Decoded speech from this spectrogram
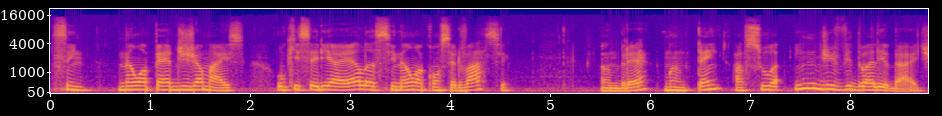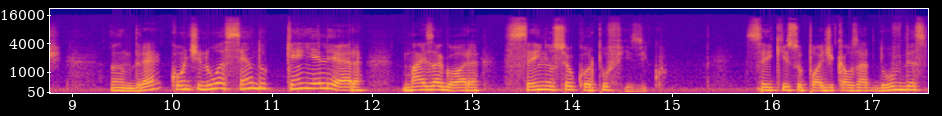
Sim, não a perde jamais. O que seria ela se não a conservasse? André mantém a sua individualidade. André continua sendo quem ele era, mas agora sem o seu corpo físico. Sei que isso pode causar dúvidas,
